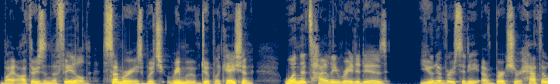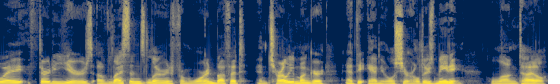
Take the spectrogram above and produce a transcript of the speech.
by authors in the field, summaries which remove duplication. One that's highly rated is University of Berkshire Hathaway 30 Years of Lessons Learned from Warren Buffett and Charlie Munger at the Annual Shareholders Meeting. Long title.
